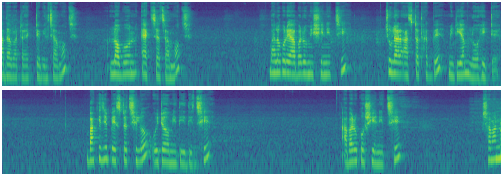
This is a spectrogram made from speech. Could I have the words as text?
আদা বাটা এক টেবিল চামচ, লবণ এক চা চামচ। ভালো করে আবারও মিশিয়ে নিচ্ছি। চুলার আঁচটা থাকবে মিডিয়াম লো হিটে। বাকি যে পেস্টটা ছিল, ওইটাও আমি দিয়ে দিচ্ছি। আবারও কষিয়ে নিচ্ছি। সামান্য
